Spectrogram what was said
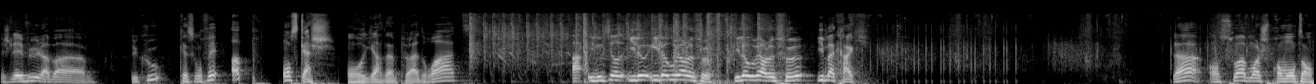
Je l'ai vu là-bas. Du coup, qu'est-ce qu'on fait? Hop, on se cache. On regarde un peu à droite. Ah, il. Il, a- ouvert le feu. Il a ouvert le feu. Il m'a crack. Là, en soi, moi, je prends mon temps.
